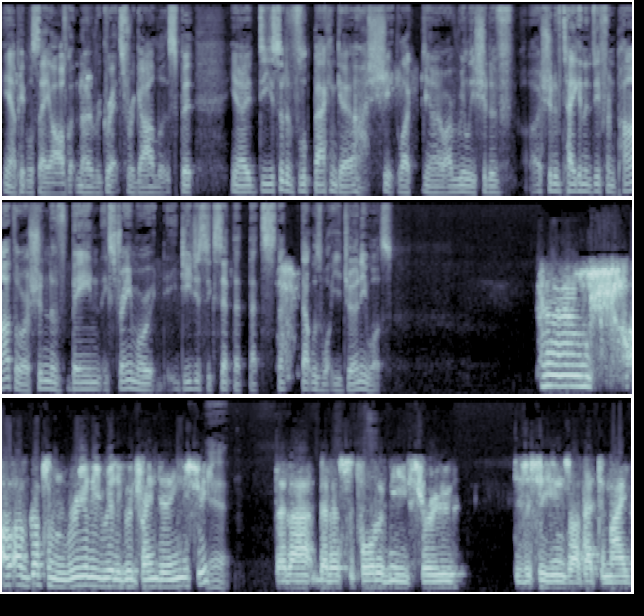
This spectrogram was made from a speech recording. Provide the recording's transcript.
you know, people say, oh, I've got no regrets regardless, but you know, do you sort of look back and go, oh shit, like you know, I really should have, I should have taken a different path, or I shouldn't have been extreme, or do you just accept that that's that that was what your journey was? Um, I've got some really, really good friends in the industry Yeah, that are that have supported me through the decisions I've had to make,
